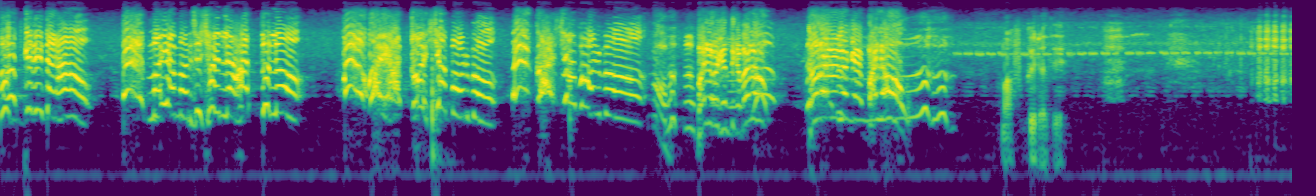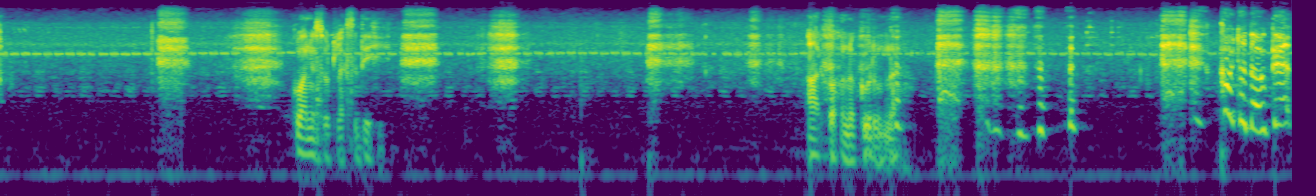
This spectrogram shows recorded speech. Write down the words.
হাতকারি দাঁড়াও। মায়া মানুষের শরীরে হাত তুলো। বাইরে এখান থেকে বাইরে দাঁড়াই লাগে বাইরে মাফ কইরা দে কোয়ানে চোট লাগছে দেখি আর কখনো করুন না কত দাও কেন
